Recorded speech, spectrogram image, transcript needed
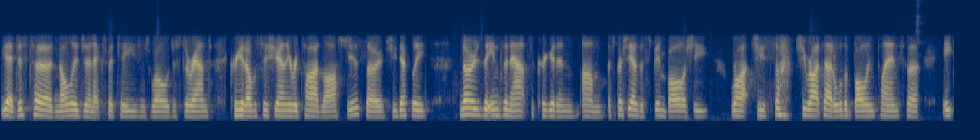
yeah, just her knowledge and expertise as well, just around cricket. Obviously, she only retired last year, so she definitely knows the ins and outs of cricket, and um, especially as a spin bowler, she writes she's so, she writes out all the bowling plans for each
